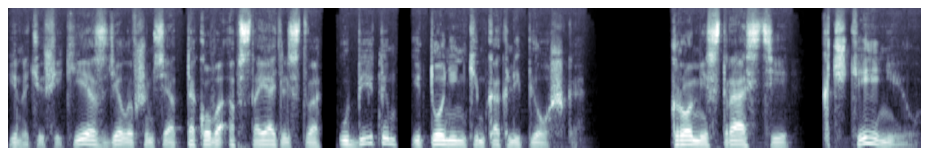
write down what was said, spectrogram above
и на тюфике, сделавшемся от такого обстоятельства убитым и тоненьким, как лепешка. Кроме страсти к чтению,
